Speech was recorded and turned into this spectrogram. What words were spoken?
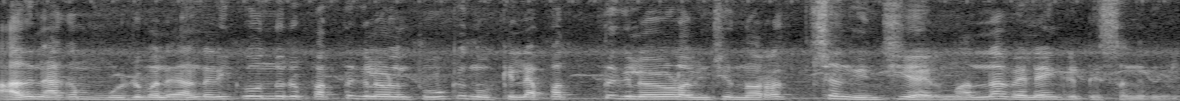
അതിനകം മുഴുവൻ അതുകൊണ്ട് എനിക്ക് തോന്നുന്നു പത്ത് കിലോയോളം തൂക്കി നോക്കില്ല പത്ത് കിലോയോളം ഇഞ്ചി നിറച്ച ഇഞ്ചിയായിരുന്നു. നല്ല വിലയും കിട്ടി സംഗതികൾ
